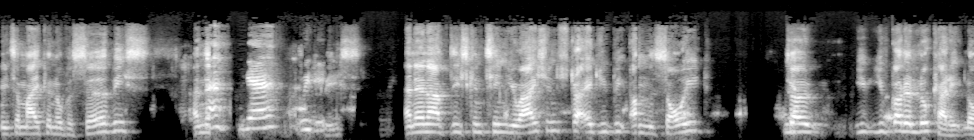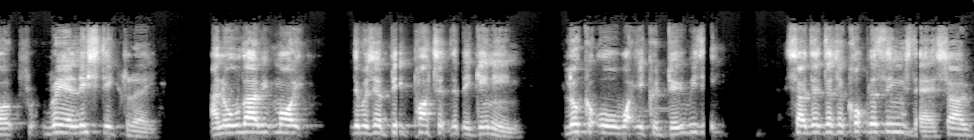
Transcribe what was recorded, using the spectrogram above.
money to make another service and then yeah, we did. and then have this continuation strategy be on the side. So you, you've got to look at it like realistically. And although it might, there was a big pot at the beginning. Look at all what you could do with it. So there, there's a couple of things there. So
